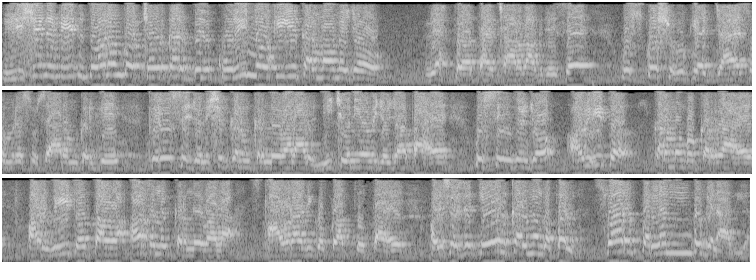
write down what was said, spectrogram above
निश्चित विहित दोनों को छोड़कर बिल्कुल ही लौकिक कर्मों में जो व्यस्त रहता है, चार वाक जैसे उसको शुरू किया जाए सुमृष्व से आरंभ करके, फिर उससे जो निश्चित कर्म करने वाला नीचे में जो जाता है, उससे जो अविहित कर्मों को कर रहा है, और विहित होता हुआ असमित करने वाला स्थावर आदि को प्राप्त होता है, और इस से केवल कर्मों का फल स्वर्ग पर्यंत गिना दिया।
